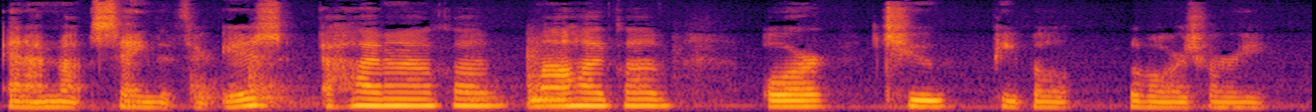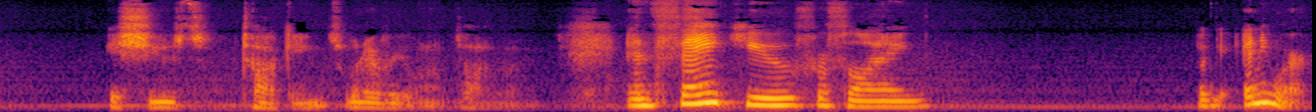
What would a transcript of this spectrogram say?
And I'm not saying that there is a high mile club, mile high club, or two people laboratory issues, talkings, whatever you want to talk about. And thank you for flying anywhere.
